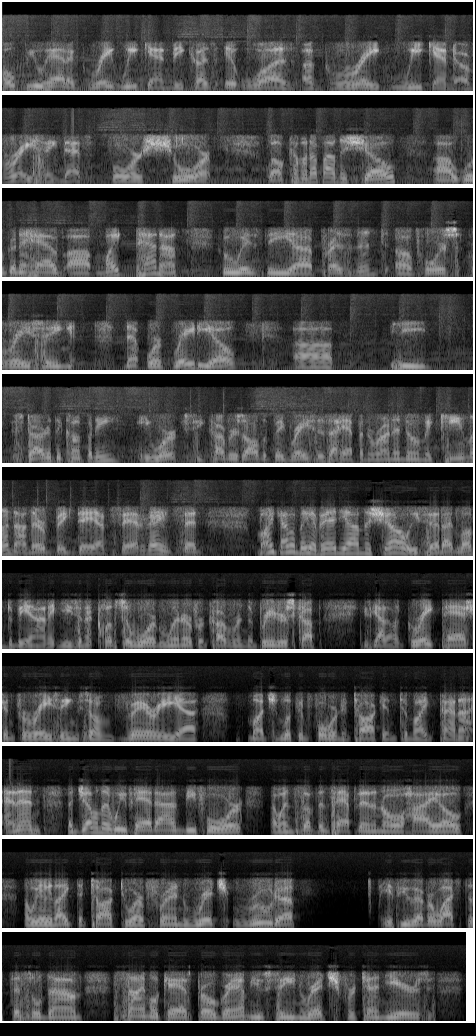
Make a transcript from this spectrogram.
Hope you had a great weekend because it was a great weekend of racing, that's for sure. Well, coming up on the show, uh, we're going to have uh, Mike Penna, who is the uh, president of Horse Racing Network Radio. Uh, he started the company. He works. He covers all the big races. I happened to run into him at Keeneland on their big day on Saturday and said, Mike, I don't think I've had you on the show. He said, I'd love to be on it. He's an Eclipse Award winner for covering the Breeders' Cup. He's got a great passion for racing, so I'm very uh, much looking forward to talking to Mike Penna. And then a gentleman we've had on before, uh, when something's happening in Ohio, uh, we like to talk to our friend Rich Ruda. If you've ever watched the Thistledown simulcast program, you've seen Rich for 10 years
